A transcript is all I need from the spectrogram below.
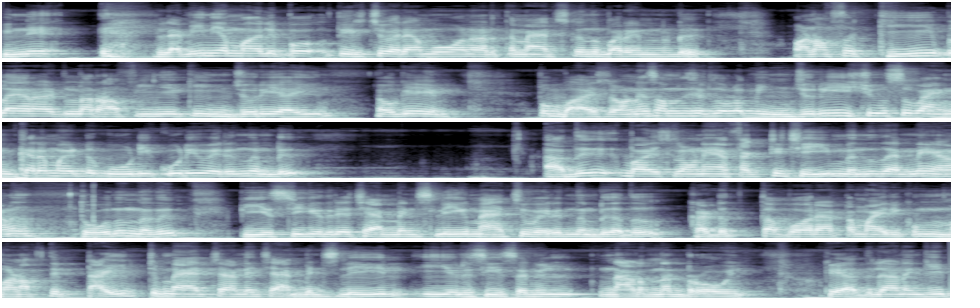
പിന്നെ ലമീൻ യമാൽ ഇപ്പോൾ തിരിച്ചു വരാൻ പോവാണ് അടുത്ത മാച്ചിൽ എന്ന് പറയുന്നത്. One of the key player ആയിട്ടുള്ള റഫീനയ്ക്ക് ഇഞ്ചുറി ആയി. ഓക്കെ ഇപ്പോൾ ബാഴ്സലോണയെ സംബന്ധിച്ചിടത്തോളം ഇഞ്ചുറി ഇഷ്യൂസ് ഭയങ്കരമായിട്ട് കൂടി കൂടി വരുന്നുണ്ട്. അത് ബാഴ്സലോണയെ എഫക്റ്റ് ചെയ്യുമെന്ന് തന്നെയാണ് തോന്നുന്നത്. പി എസ് സിക്കെതിരെ ചാമ്പ്യൻസ് ലീഗ് മാച്ച് വരുന്നുണ്ട്. അത് കടുത്ത പോരാട്ടമായിരിക്കും. വൺ ഓഫ് ദി ടൈറ്റ് മാച്ചാണ് ചാമ്പ്യൻസ് ലീഗിൽ ഈ ഒരു സീസണിൽ നടന്ന ഡ്രോയിൽ ഓക്കെ അതിലാണെങ്കിൽ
